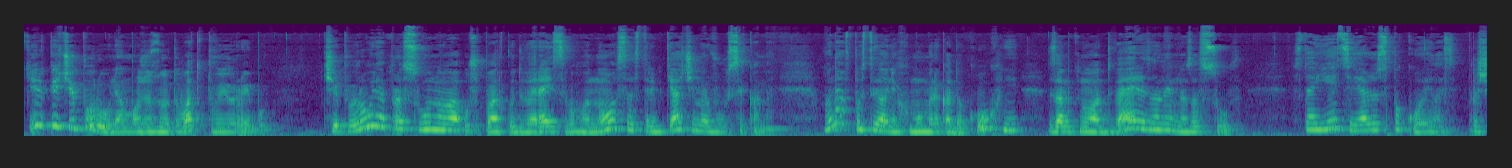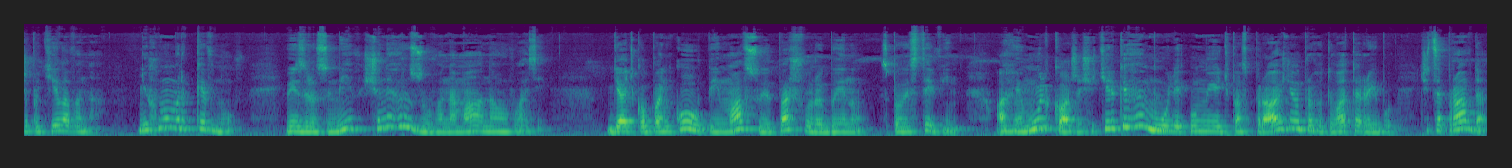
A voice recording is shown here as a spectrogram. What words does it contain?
Тільки Чепуруля може зготувати твою рибу. Чепуруля просунула у шпарку дверей свого носа з тремтячими вусиками. Вона впустила нюхмумрика до кухні, замкнула двері за ним на засув. Здається, я вже спокоїлась, прошепотіла вона. Нюхмумрик кивнув. Він зрозумів, що не грозу вона мала на увазі. Дядько Панько упіймав свою першу рибину, сповістив він. А Гемуль каже, що тільки гемулі уміють по-справжньому приготувати рибу. Чи це правда?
